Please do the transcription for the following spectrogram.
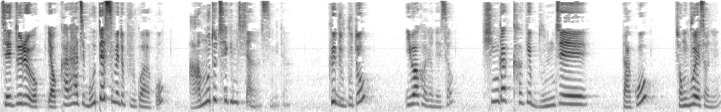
제대로 역할을 하지 못했음에도 불구하고 아무도 책임지지 않았습니다. 그 누구도 이와 관련해서 심각하게 문제라고 정부에서는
